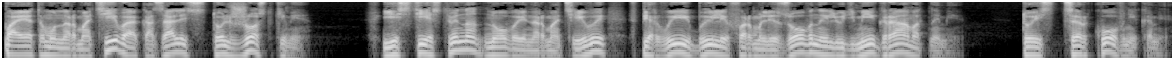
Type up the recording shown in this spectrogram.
поэтому нормативы оказались столь жесткими. Естественно, новые нормативы впервые были формализованы людьми грамотными, то есть церковниками.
